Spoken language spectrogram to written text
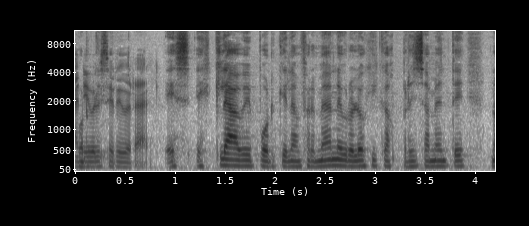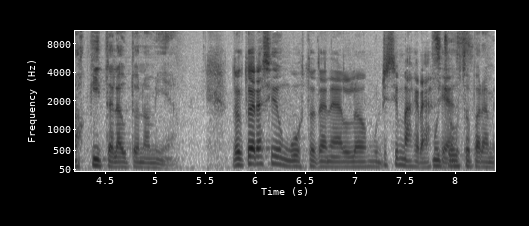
a nivel cerebral. Es, es clave porque la enfermedad neurológica precisamente nos quita la autonomía. Doctor, ha sido un gusto tenerlo. Muchísimas gracias. Mucho gusto para mí.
